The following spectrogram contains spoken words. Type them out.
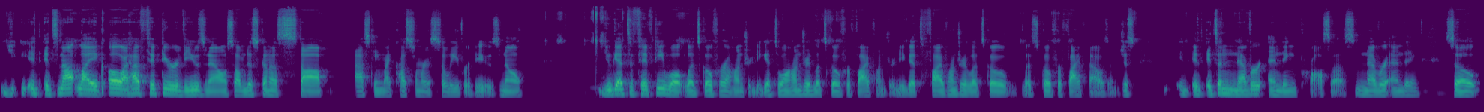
it, it's not like, oh, I have 50 reviews now, so I'm just going to stop asking my customers to leave reviews. No. You get to 50, well, let's go for 100. You get to 100, let's go for 500. You get to 500, let's go let's go for 5000. Just it, it, it's a never-ending process, never ending. So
